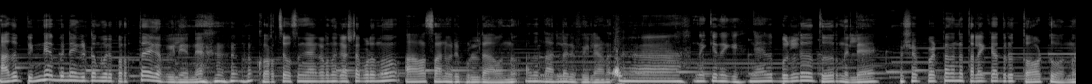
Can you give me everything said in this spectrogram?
അത് പിന്നെ പിന്നെ കിട്ടുമ്പോൾ ഒരു പ്രത്യേക ഫീൽ തന്നെ. കുറച്ച് ദിവസം ഞാൻ കിടന്ന് കഷ്ടപ്പെടുന്നു. അവസാനം ഒരു ബിൽഡ് ആവുന്നു. അത് നല്ലൊരു ഫീലാണ് നിക്ക് നിക്ക്. ഞാൻ ഇത് ബിൽഡ് തീർന്നില്ലേ? പക്ഷെ പെട്ടെന്ന് തന്നെ തലയ്ക്കകത്തൊരു തോട്ട് വന്നു.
